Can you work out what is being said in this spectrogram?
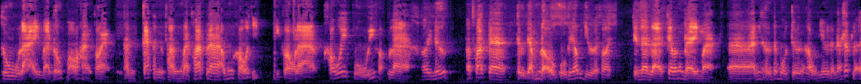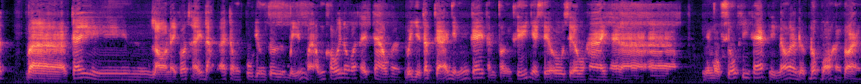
thu lại và đốt bỏ hoàn toàn. Thành các thành phần mà thoát ra ống khói thì chỉ còn là khói bụi hoặc là hơi nước, nó thoát ra từ giảm độ của cái ống dừa thôi cho nên là cái vấn đề mà à, ảnh hưởng tới môi trường hầu như là nó rất là ít và cái lò này có thể đặt ở trong khu dân cư miễn mà ống khói nó có thể cao hơn bởi vì tất cả những cái thành phần khí như CO, CO2 hay là à, một số khí khác thì nó được đốt bỏ hoàn toàn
